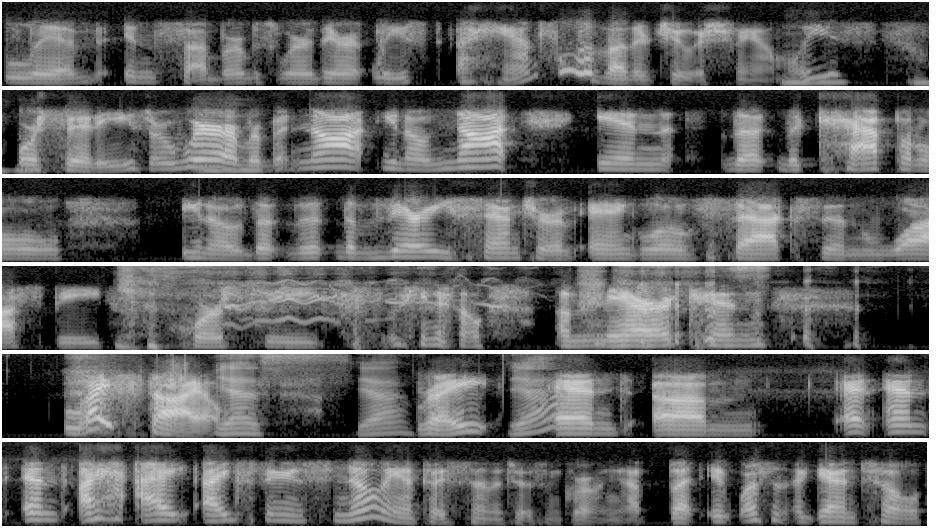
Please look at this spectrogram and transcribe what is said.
live in suburbs where there are at least a handful of other Jewish families Mhm. or cities or wherever, but not you know not in the the capital, you know the the, the very center of Anglo-Saxon waspy horsey you know American lifestyle, Yes. Yeah. right? Yeah. And um and and and I, I I experienced no anti-Semitism growing up, but it wasn't again until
